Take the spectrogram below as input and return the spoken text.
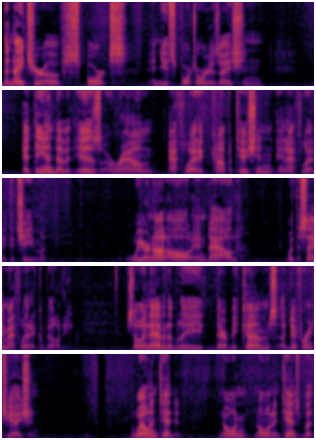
the nature of sports and youth sports organization, at the end of it, is around athletic competition and athletic achievement. We are not all endowed with the same athletic ability. So inevitably, there becomes a differentiation well intended. No one, no one intends, but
